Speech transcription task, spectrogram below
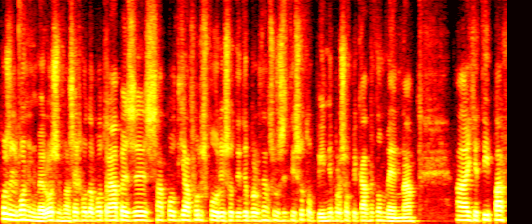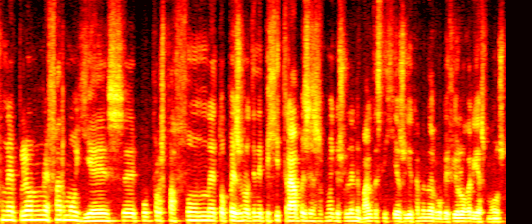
Πόσες λοιπόν ενημερώσεις μας έρχονται από τράπεζες, από διάφορους φορείς, ότι δεν πρόκειται να σου ζητήσω το πίνι, προσωπικά δεδομένα, γιατί υπάρχουν πλέον εφαρμογές ε, που προσπαθούν, ε, το παίζουν ότι είναι π.χ. τράπεζες, ας πούμε, και σου λένε βάλτε τα στοιχεία σου γιατί θα απενεργοποιηθεί ο λογαριασμός.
